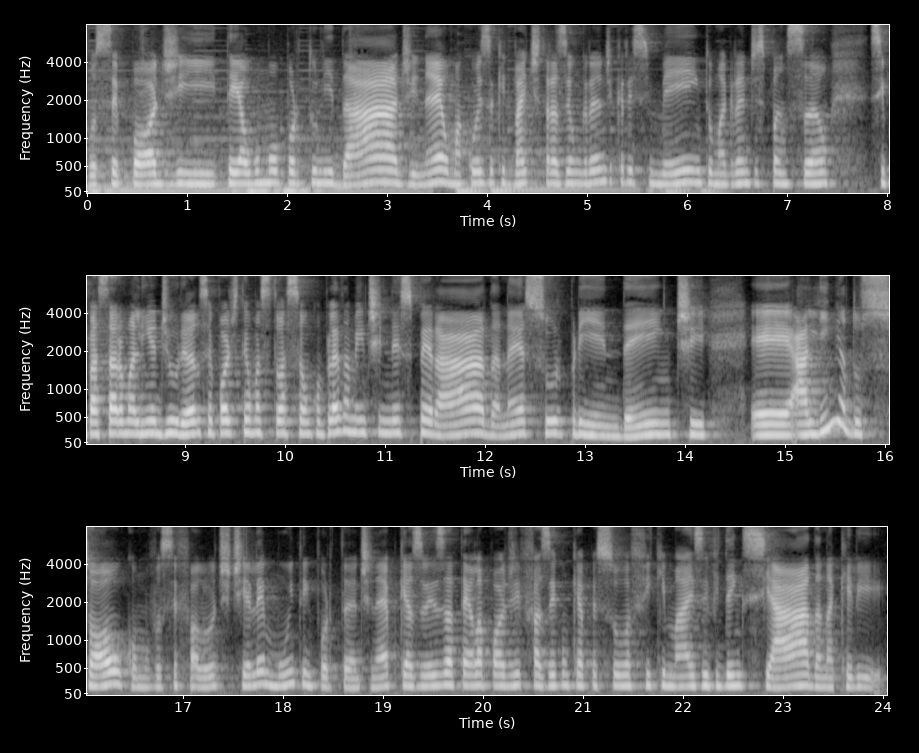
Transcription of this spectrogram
você pode ter alguma oportunidade, né, uma coisa que vai te trazer um grande crescimento, uma grande expansão. Se passar uma linha de Urano, você pode ter uma situação completamente inesperada, né, surpreendente. É, a linha do sol, como você falou, Titi, ela é muito importante, né? Porque às vezes até ela pode fazer com que a pessoa fique mais evidenciada naquele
